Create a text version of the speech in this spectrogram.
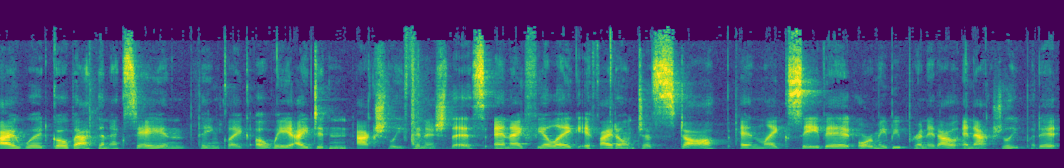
I would go back the next day and think like, "Oh wait, I didn't actually finish this." And I feel like if I don't just stop and like save it or maybe print it out and actually put it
